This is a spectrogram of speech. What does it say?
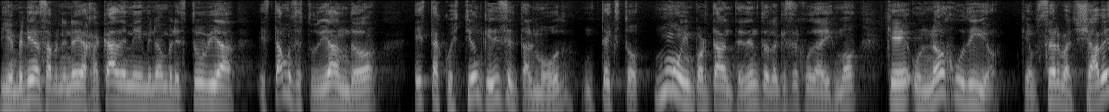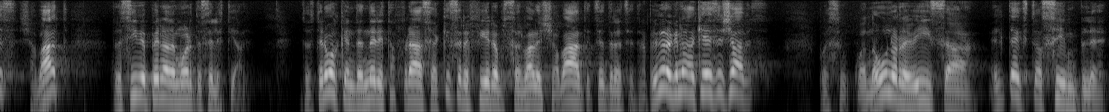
Bienvenidos a Benenoyah Academy, mi nombre es Tubia. Estamos estudiando esta cuestión que dice el Talmud, un texto muy importante dentro de lo que es el judaísmo, que un no judío que observa el Shabbat, recibe pena de muerte celestial. Entonces tenemos que entender esta frase, a qué se refiere observar el Shabbat, etcétera, etcétera. Primero que nada, ¿qué es el Shabbat? Pues cuando uno revisa el texto simple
